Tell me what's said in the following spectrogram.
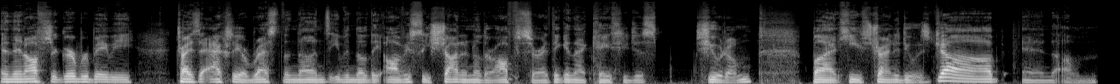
and then Officer Gerber baby tries to actually arrest the nuns, even though they obviously shot another officer. I think in that case he just shoot him, but he's trying to do his job, and um,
